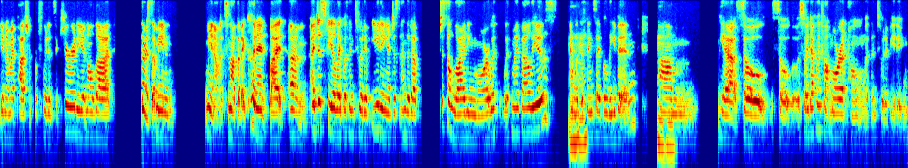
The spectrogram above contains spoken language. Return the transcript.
you know, my passion for food insecurity and all that. There's, I mean, you know, it's not that I couldn't, but um, I just feel like with intuitive eating, it just ended up just aligning more with with my values and with the hmm things I believe in. hmm Um, yeah, so so so I definitely felt more at home with intuitive eating.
